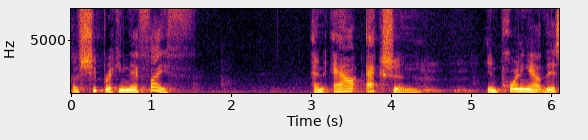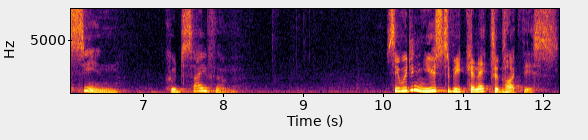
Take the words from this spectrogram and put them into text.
of shipwrecking their faith. And our action in pointing out their sin could save them. See, we didn't used to be connected like this.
